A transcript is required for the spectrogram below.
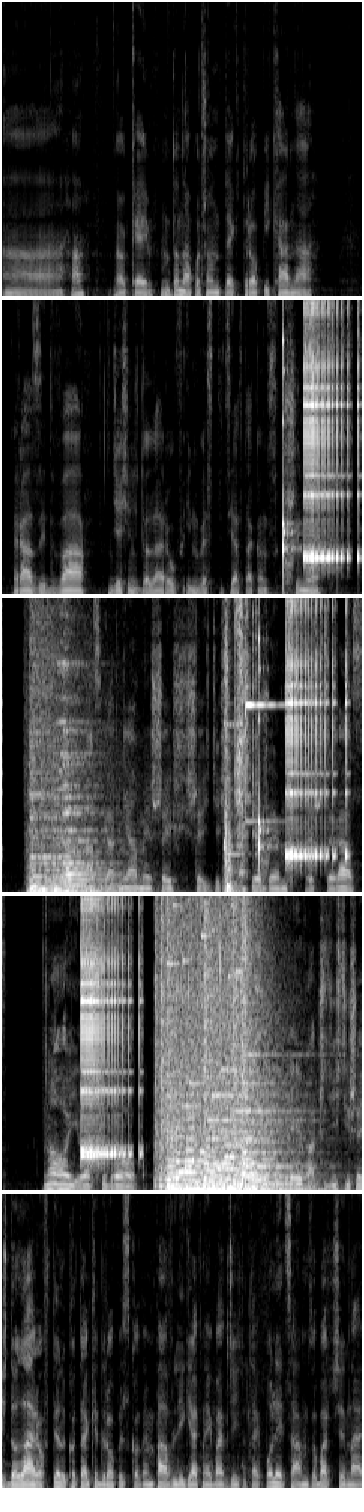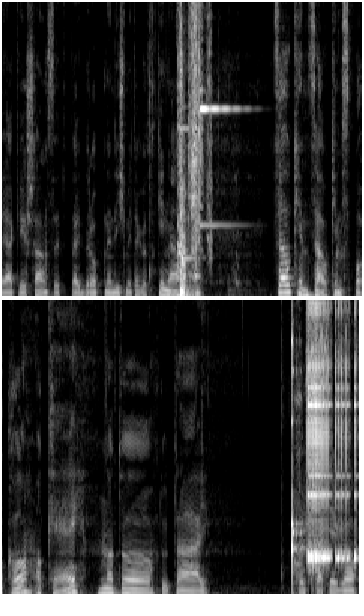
Aha, ok. No to na początek Tropicana razy 2, 10 dolarów, inwestycja w taką skrzynię. A zgarniamy 6,67, jeszcze raz. No i lepszy drop. Wygrywa 36 dolarów. Tylko takie dropy z kodem Pawlik jak najbardziej tutaj polecam. Zobaczcie na jakie szanse tutaj dropnęliśmy tego skina. Całkiem, całkiem spoko. Ok. No to tutaj coś takiego.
